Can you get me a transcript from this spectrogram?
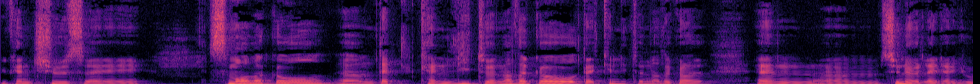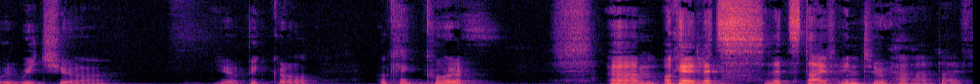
you can choose a smaller goal um, that can lead to another goal that can lead to another goal and um, sooner or later you will reach your your big goal okay cool um, okay let's let's dive into haha dive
